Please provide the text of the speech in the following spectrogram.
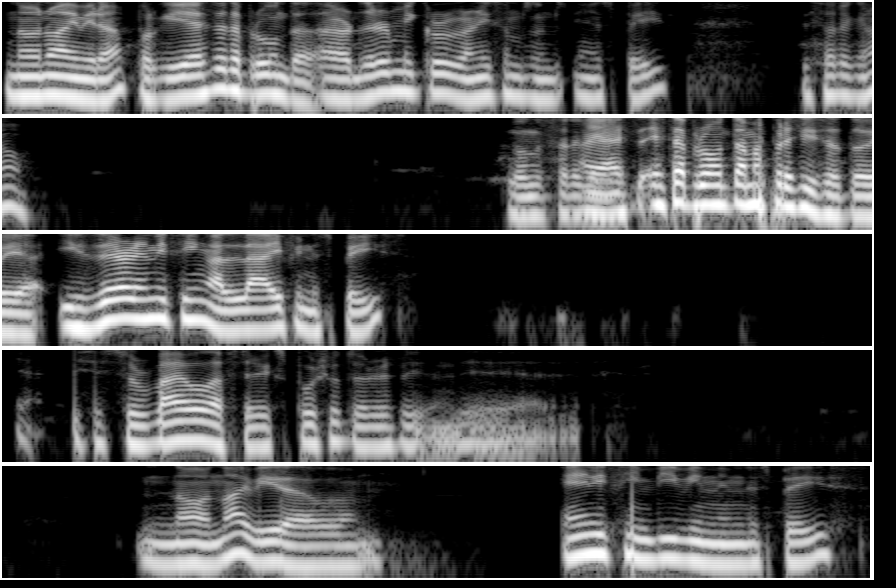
No, no hay, mira. Porque ya esa es la pregunta. ¿Are there microorganisms in, in space? Y sale que no. ¿Dónde sale? Ah, ya, esta, pregunta más precisa todavía. ¿Is there anything alive in space? Yeah. Dice survival after exposure to... No, no hay vida. Anything living in space?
